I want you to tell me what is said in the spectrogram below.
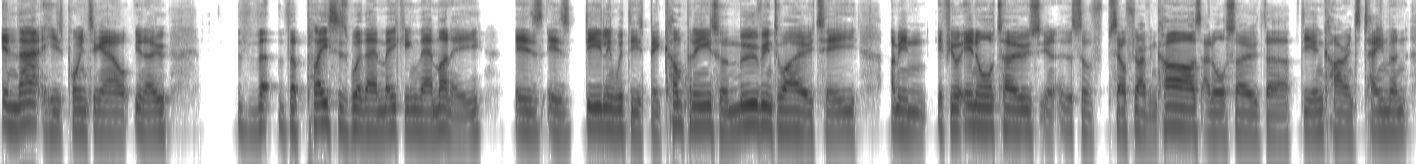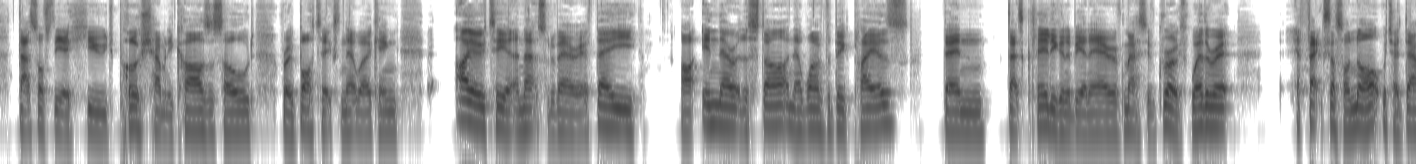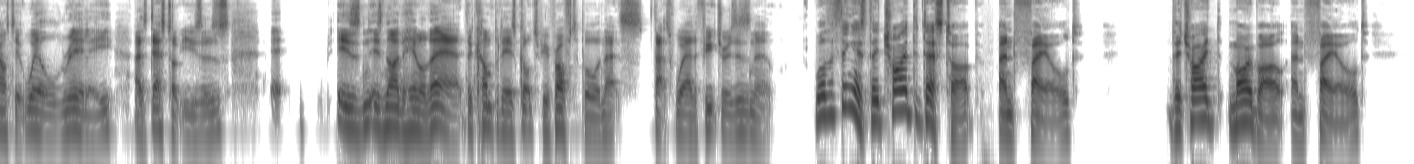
in that, he's pointing out, you know, the the places where they're making their money is is dealing with these big companies who are moving to IoT. I mean, if you're in autos, you know, the sort of self-driving cars and also the the in-car entertainment, that's obviously a huge push. How many cars are sold? Robotics, networking, IoT, and that sort of area. If they are in there at the start and they're one of the big players, then that's clearly going to be an area of massive growth. Whether it affects us or not, which I doubt it will really, as desktop users, is is neither here nor there. The company has got to be profitable, and that's that's where the future is, isn't it? Well, the thing is, they tried the desktop and failed. They tried mobile and failed,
